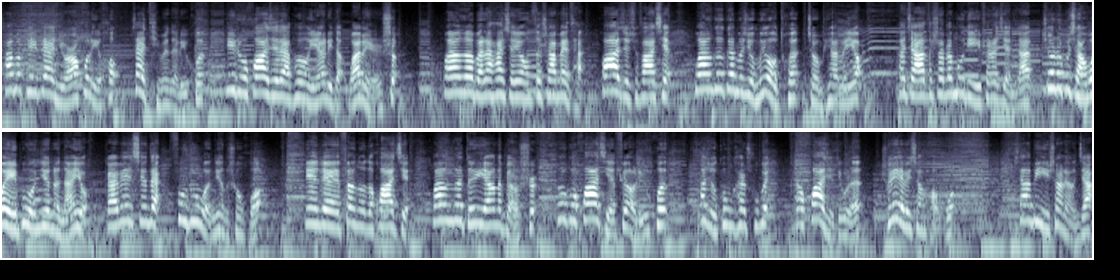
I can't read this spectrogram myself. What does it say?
他们可以在女儿婚礼后再体面的离婚，立住花姐在朋友眼里的完美人设。弯哥本来还想用自杀卖惨，花姐却发现弯哥根本就没有吞整瓶安眠药。他假自杀的目的非常简单，就是不想为不稳定的男友改变现在富足稳定的生活。面对愤怒的花姐，弯哥得意洋洋地表示，如果花姐非要离婚，他就公开出柜，让花姐丢人，谁也别想好过。相比以上两家，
